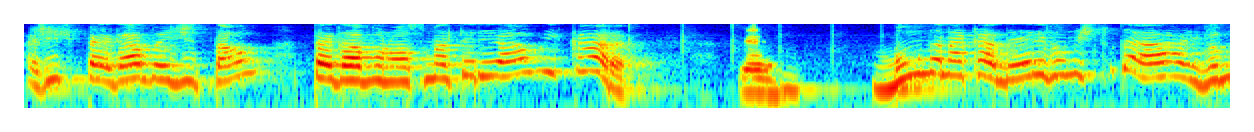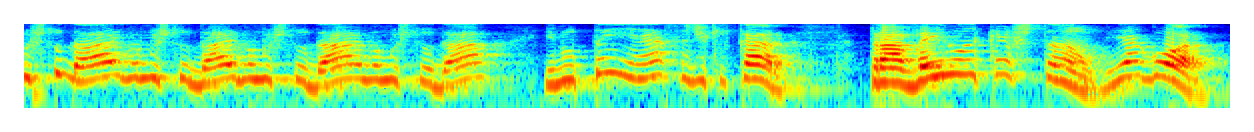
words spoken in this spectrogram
A gente pegava o edital, pegava o nosso material e, cara, é. bunda na cadeira e vamos estudar, e vamos estudar, e vamos estudar, e vamos estudar, e vamos estudar. E não tem essa de que, cara, travei numa questão, e agora?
